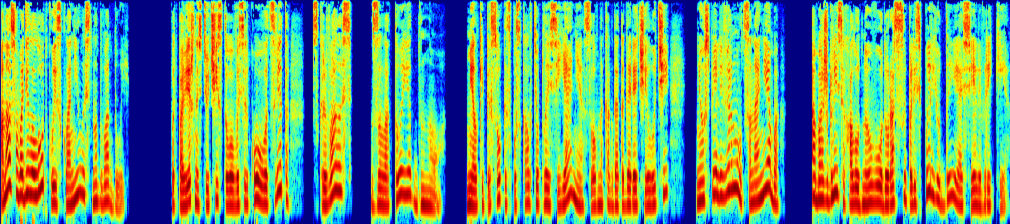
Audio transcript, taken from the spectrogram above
Она освободила лодку и склонилась над водой. Под поверхностью чистого василькового цвета скрывалось золотое дно. Мелкий песок испускал теплое сияние, словно когда-то горячие лучи не успели вернуться на небо, обожглись о холодную воду, рассыпались пылью, да и осели в реке.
